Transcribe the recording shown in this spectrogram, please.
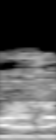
Yo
